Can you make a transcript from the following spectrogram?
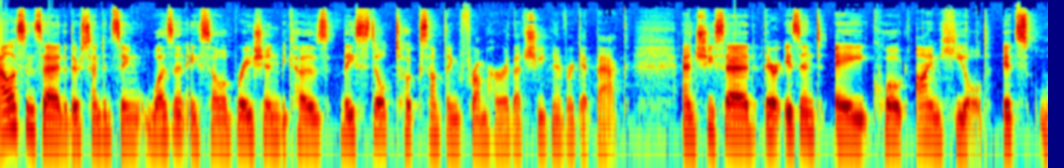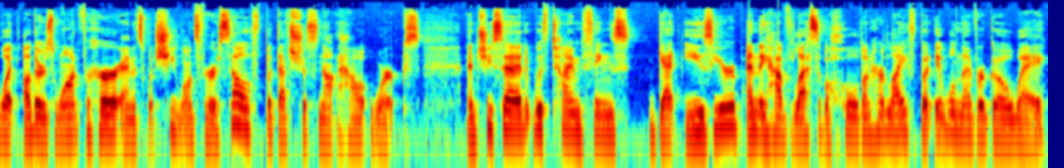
Allison said their sentencing wasn't a celebration because they still took something from her that she'd never get back. And she said there isn't a quote, I'm healed. It's what others want for her and it's what she wants for herself, but that's just not how it works. And she said with time things get easier and they have less of a hold on her life, but it will never go away.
